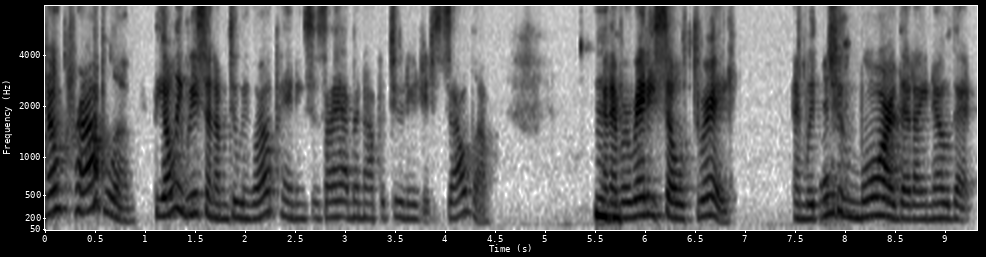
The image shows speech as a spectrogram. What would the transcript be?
no problem. The only reason I'm doing oil paintings is I have an opportunity to sell them. Mm-hmm. And I've already sold three. And with two more that I know that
